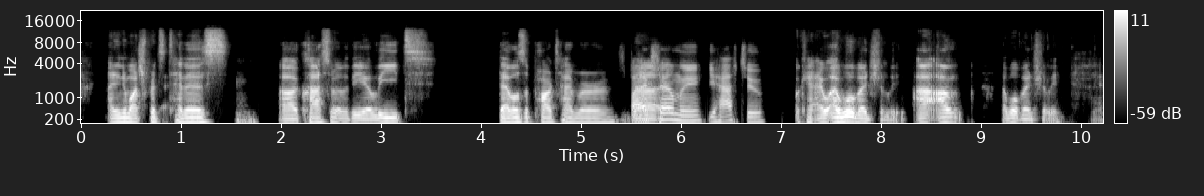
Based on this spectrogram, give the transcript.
I need to watch Prince Tennis, uh, Classroom of the Elite, Devil's a Part Timer. Spy X Family, you have to. Okay, I, I will eventually. I, I'm I will eventually. Yeah.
